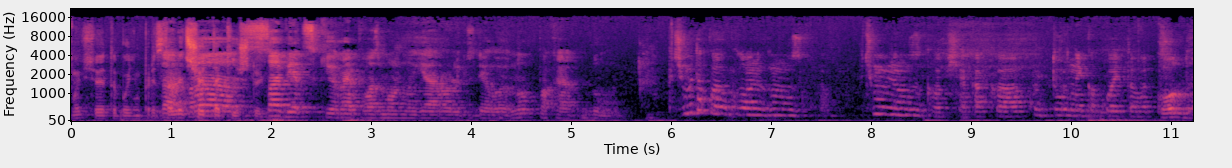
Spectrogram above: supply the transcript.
Мы все это будем представлять. Да, что это такие штуки. советский рэп, возможно, я ролик сделаю. Ну, пока думаю. Почему такой уклон в музыку? Почему именно музыка вообще, как э, культурный какой-то вот... Код.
